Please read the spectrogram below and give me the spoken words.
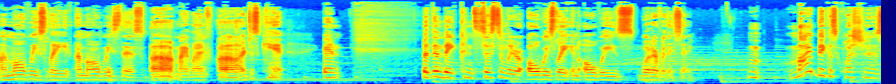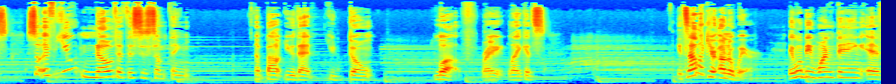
I'm always late. I'm always this. Oh, my life. Oh, I just can't." And, but then they consistently are always late and always whatever they say. M- my biggest question is: so if you know that this is something about you that you don't love, right? Like it's, it's not like you're unaware. It would be one thing if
